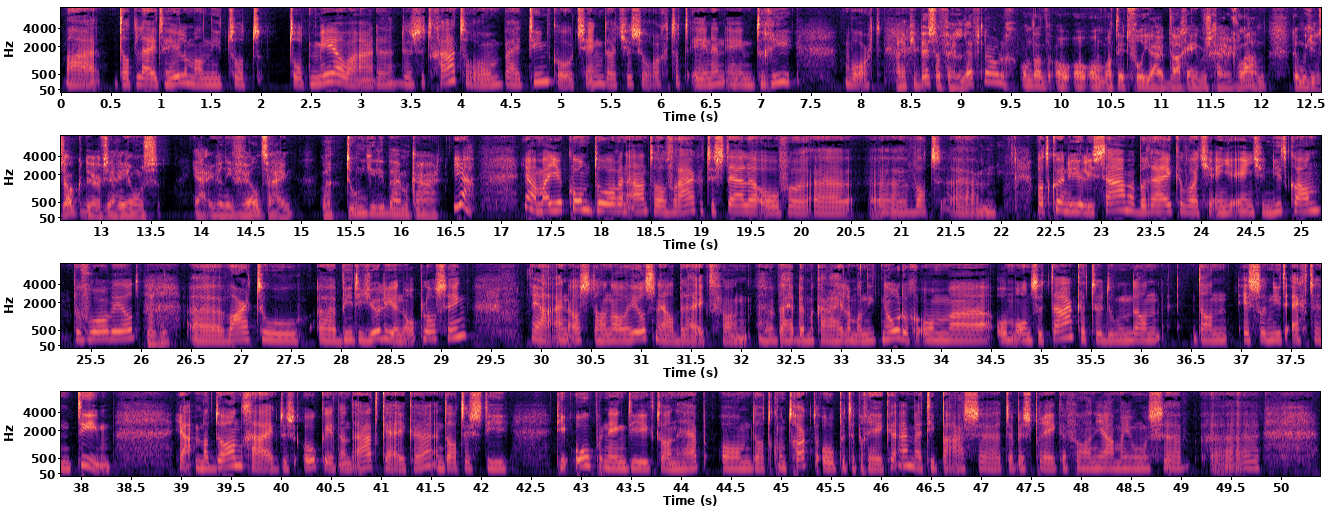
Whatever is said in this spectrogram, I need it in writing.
Maar dat leidt helemaal niet tot tot meerwaarde. Dus het gaat erom bij teamcoaching dat je zorgt dat 1 en 1 3 wordt. Maar heb je best wel veel lef nodig. Omdat, om, om, want dit voel jij op dag 1 waarschijnlijk al aan. Dan moet je dus ook durven zeggen, jongens, ja, ik wil niet vervelend zijn. Wat doen jullie bij elkaar? Ja, ja maar je komt door een aantal vragen te stellen over uh, uh, wat, um, wat kunnen jullie samen bereiken wat je in je eentje niet kan, bijvoorbeeld. -huh. uh, waartoe bieden jullie een oplossing? Ja, en als dan al heel snel blijkt van we hebben elkaar helemaal niet nodig om, om onze taken te doen, dan, dan is er niet echt een team. Ja, maar dan ga ik dus ook inderdaad kijken. En dat is die, die opening die ik dan heb om dat contract open te breken. En met die baas uh, te bespreken van ja, maar jongens, uh, uh,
